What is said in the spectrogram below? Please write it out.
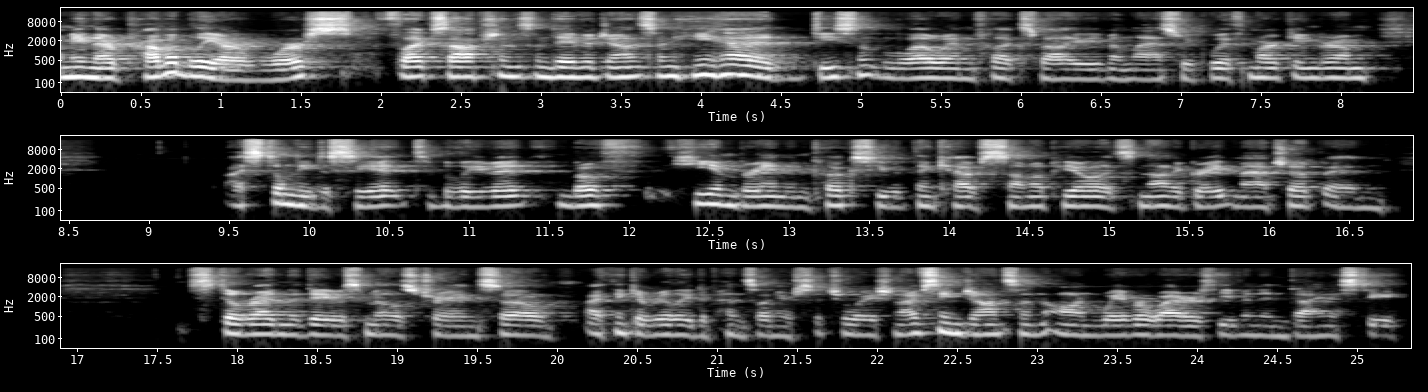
I mean, there probably are worse flex options than David Johnson. He had decent low end flex value even last week with Mark Ingram I still need to see it to believe it. Both he and Brandin Cooks, you would think, have some appeal. It's not a great matchup, and still riding the Davis Mills train. So I think it really depends on your situation. I've seen Johnson on waiver wires, even in Dynasty.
